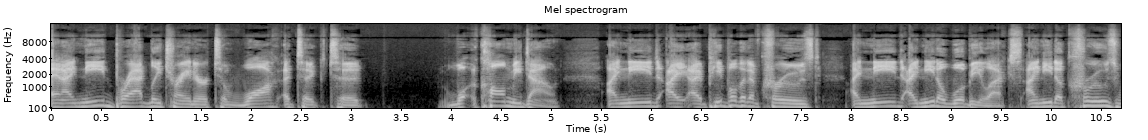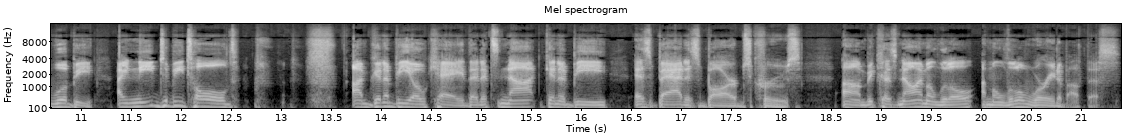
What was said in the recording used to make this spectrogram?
and I need Bradley Trainer to walk uh, to to wa- calm me down. I need I, I people that have cruised. I need I need a whoopee, Lex. I need a cruise whoopee. I need to be told I'm gonna be okay. That it's not gonna be as bad as Barb's cruise. um, because now I'm a little I'm a little worried about this.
